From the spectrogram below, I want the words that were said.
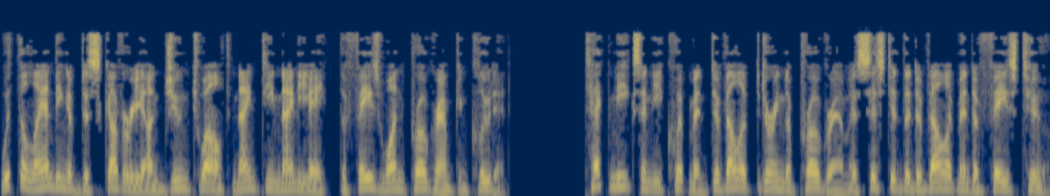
With the landing of Discovery on June 12, 1998, the Phase 1 program concluded. Techniques and equipment developed during the program assisted the development of Phase 2,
